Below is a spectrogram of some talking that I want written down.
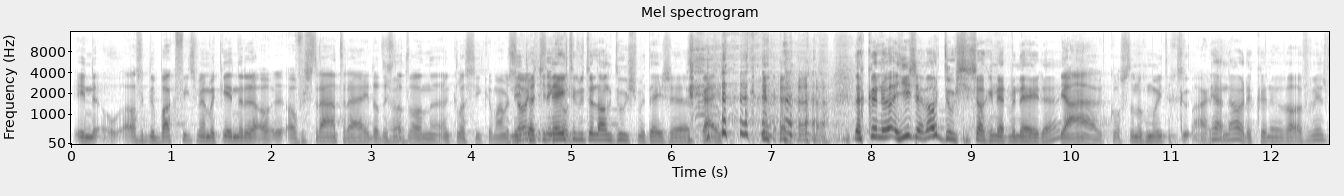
In de, als ik de bakfiets met mijn kinderen over straat rijd. Dat is dat wel een, een klassieker. Maar Niet dat je zoontje 90 zingt minuten lang doucht met deze prijs. dan kunnen we, hier zijn wel douches, zag ik net beneden. hè? Ja, kostte nog moeite gespaard. Ja, nou, dan kunnen we wel even winst.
